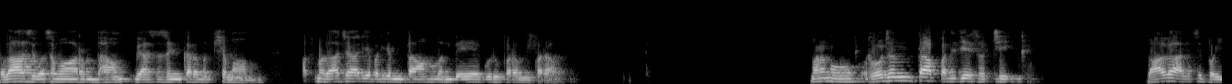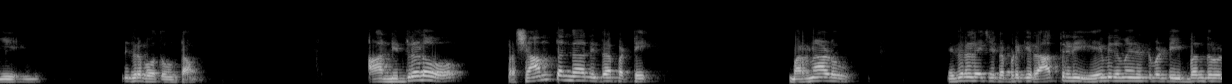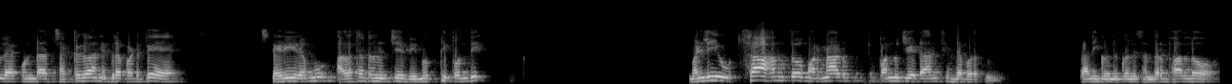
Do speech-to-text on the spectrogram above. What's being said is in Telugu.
సదాశివసమారంభాం వ్యాసశంకరమధ్యమాం అస్మదాచార్యపర్యంతాం వందే గురు పరంపర మనము రోజంతా పనిచేసి వచ్చి బాగా అలసిపోయి నిద్రపోతూ ఉంటాం. ఆ నిద్రలో ప్రశాంతంగా నిద్ర పట్టి మర్నాడు నిద్ర లేచేటప్పటికి రాత్రిని ఏ విధమైనటువంటి ఇబ్బందులు లేకుండా చక్కగా నిద్ర పడితే శరీరము అలసట నుంచి విముక్తి పొంది మళ్ళీ ఉత్సాహంతో మర్నాడు పనులు చేయడానికి సిద్ధపడుతుంది. కానీ కొన్ని కొన్ని సందర్భాల్లో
